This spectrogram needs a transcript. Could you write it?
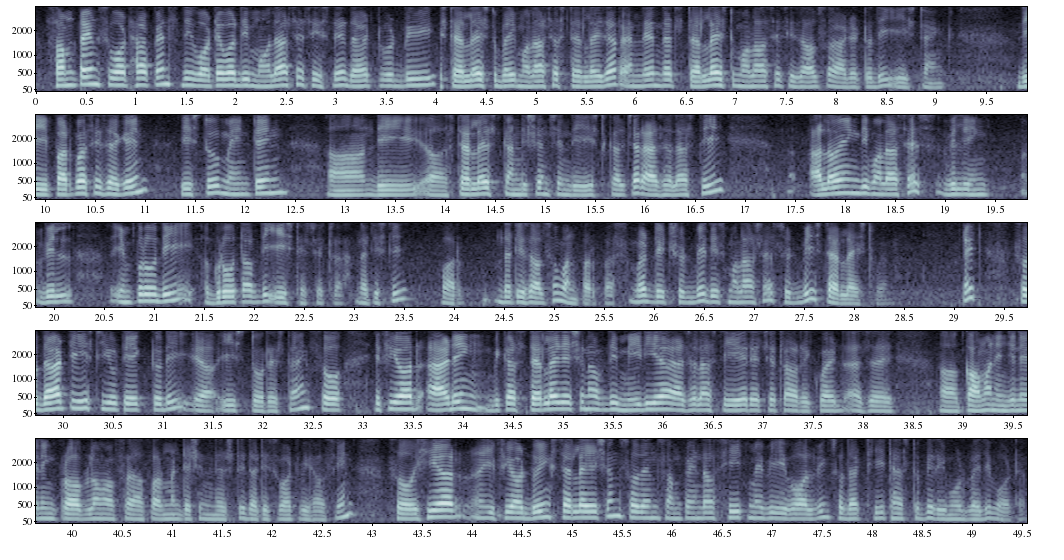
Sometimes what happens the whatever the molasses is there that would be sterilized by molasses sterilizer and then that sterilized molasses is also added to the yeast tank. The purpose is again is to maintain the uh, sterilized conditions in the yeast culture as well as the allowing the molasses will will improve the growth of the yeast etc. That is the for that is also one purpose, but it should be this molasses should be sterilized one right. So, that yeast you take to the uh, yeast storage tank. So, if you are adding because sterilization of the media as well as the air etc. are required as a common engineering problem of uh, fermentation industry that is what we have seen. So, here uh, if you are doing sterilization so then some kind of heat may be evolving so that heat has to be removed by the water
